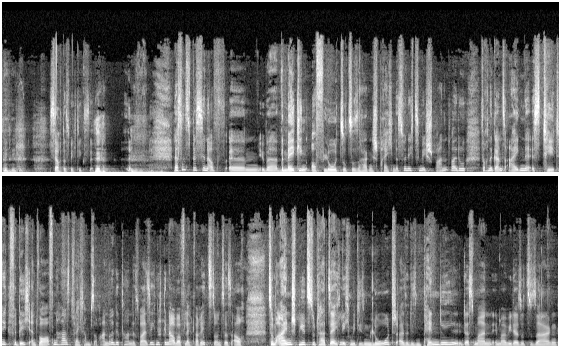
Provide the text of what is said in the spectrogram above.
Ist ja auch das Wichtigste. Lass uns ein bisschen auf, ähm, über The Making of Lot sozusagen sprechen. Das finde ich ziemlich spannend, weil du doch eine ganz eigene Ästhetik für dich entworfen hast. Vielleicht haben es auch andere getan, das weiß ich nicht genau, aber vielleicht verrätst du uns das auch. Zum einen spielst du tatsächlich mit diesem Lot, also diesem Pendel, das man immer wieder sozusagen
